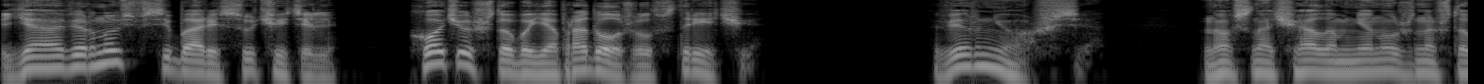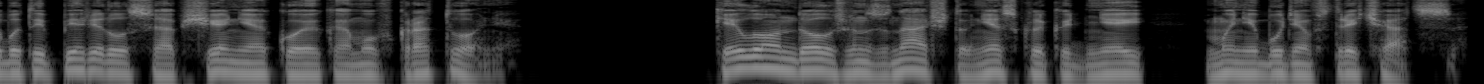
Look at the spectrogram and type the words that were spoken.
«Я вернусь в Сибарис, учитель. Хочешь, чтобы я продолжил встречи?» «Вернешься. Но сначала мне нужно, чтобы ты передал сообщение кое-кому в Кротоне. Келон должен знать, что несколько дней мы не будем встречаться.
